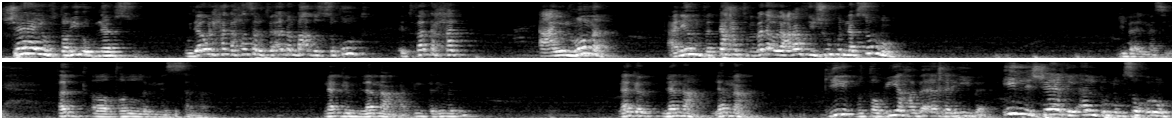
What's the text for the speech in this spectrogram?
شايف طريقه بنفسه. وده أول حاجة حصلت في آدم بعد السقوط. اتفتحت أعينهما. عينيهم فتحت فبدأوا يعرفوا يشوفوا لنفسهم. جه بقى المسيح. فجأة طل من السماء. نجم لمع. عارفين التريمة دي؟ نجم لمع. لمع. جه بطبيعة بقى غريبة. إيه اللي شاغل قلبه من صغره؟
